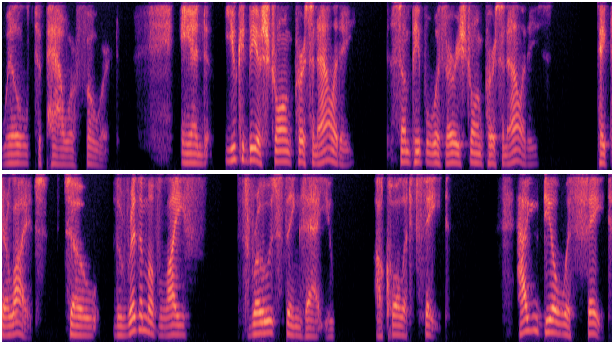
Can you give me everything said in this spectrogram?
will to power forward. And you could be a strong personality. Some people with very strong personalities take their lives. So the rhythm of life throws things at you. I'll call it fate. How you deal with fate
